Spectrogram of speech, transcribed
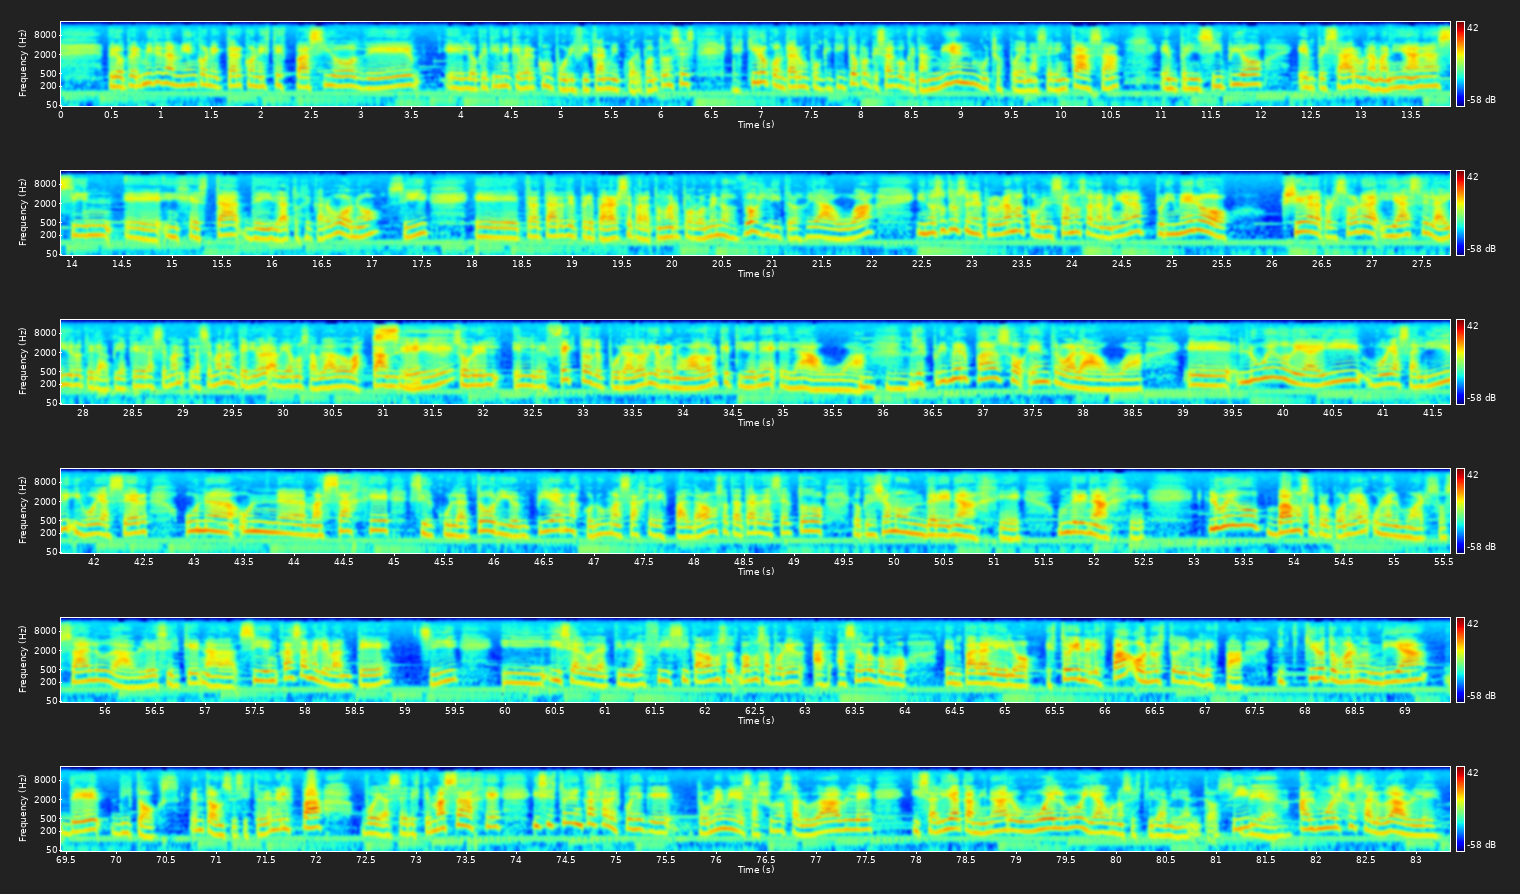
pero permite también conectar con este espacio de eh, lo que tiene que ver con purificar mi cuerpo. Entonces, les quiero contar un poquitito porque es algo que también muchos pueden hacer en casa. En principio, empezar una mañana sin eh, ingesta de hidratos de carbono, ¿sí? Eh, tratar de prepararse para tomar por lo menos dos litros de agua. Y nosotros en el programa comenzamos a la mañana primero llega la persona y hace la hidroterapia, que de la semana, la semana anterior habíamos hablado bastante sobre el, efecto depurador y renovador que tiene el agua. Entonces, primer paso, entro al agua. Eh, luego de ahí voy a salir y voy a hacer una, un eh, masaje circulatorio en piernas con un masaje de espalda. Vamos a tratar de hacer todo lo que se llama un drenaje, un drenaje. Luego vamos a proponer un almuerzo saludable, es decir, que nada, si en casa me levanté, ¿sí? y hice algo de actividad física. Vamos a, vamos a poner a, hacerlo como en paralelo. ¿Estoy en el spa o no estoy en el spa? Y quiero tomarme un día de detox. Entonces, si estoy en el spa, voy a hacer este masaje. Y si estoy en casa después de que tomé mi desayuno saludable y salí a caminar, vuelvo y hago unos estiramientos. ¿sí? Bien. Almuerzo saludable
